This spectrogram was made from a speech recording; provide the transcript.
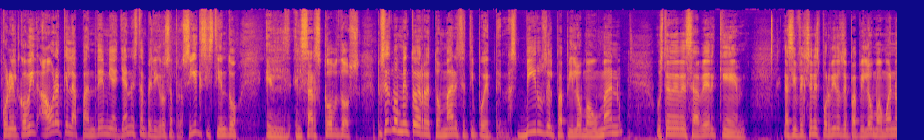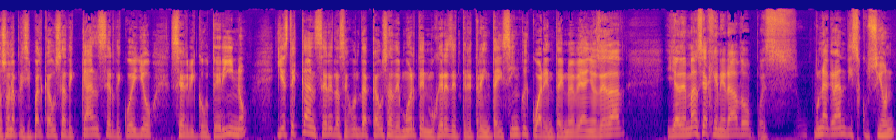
con el COVID. Ahora que la pandemia ya no es tan peligrosa, pero sigue existiendo el, el SARS-CoV-2, pues es momento de retomar este tipo de temas. Virus del papiloma humano. Usted debe saber que Las infecciones por virus de papiloma humano son la principal causa de cáncer de cuello cervicouterino y este cáncer es la segunda causa de muerte en mujeres de entre 35 y 49 años de edad y además se ha generado pues una gran discusión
